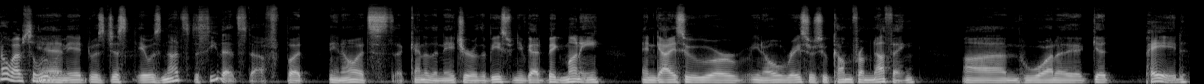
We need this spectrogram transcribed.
Oh, absolutely. And it was just it was nuts to see that stuff. But you know, it's kind of the nature of the beast when you've got big money and guys who are you know racers who come from nothing, um, who want to get paid.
